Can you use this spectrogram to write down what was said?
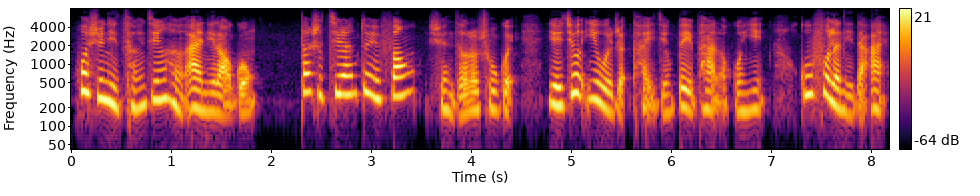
或许你曾经很爱你老公，但是既然对方选择了出轨，也就意味着他已经背叛了婚姻，辜负了你的爱。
